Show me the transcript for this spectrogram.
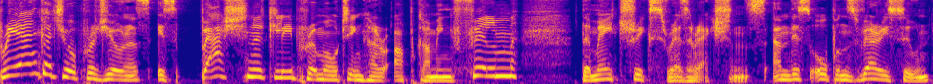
Priyanka Chopra Jonas is passionately promoting her upcoming film, The Matrix Resurrections, and this opens very soon.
